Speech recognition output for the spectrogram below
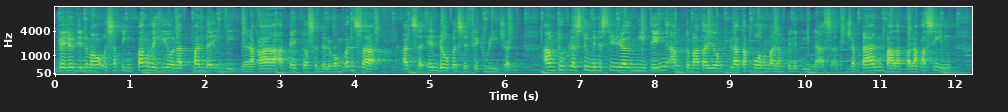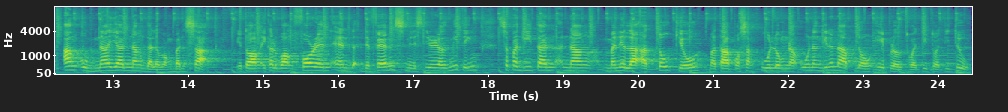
gayon din ang mga usaping pangrehiyon at pandaigdig na nakaapekto sa dalawang bansa at sa Indo-Pacific region. Ang 2 plus 2 ministerial meeting ang tumatayong plataforma ng Pilipinas at Japan para palakasin ang ugnayan ng dalawang bansa. Ito ang ikalawang Foreign and Defense Ministerial Meeting sa pagitan ng Manila at Tokyo matapos ang pulong na unang ginanap noong April 2022.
